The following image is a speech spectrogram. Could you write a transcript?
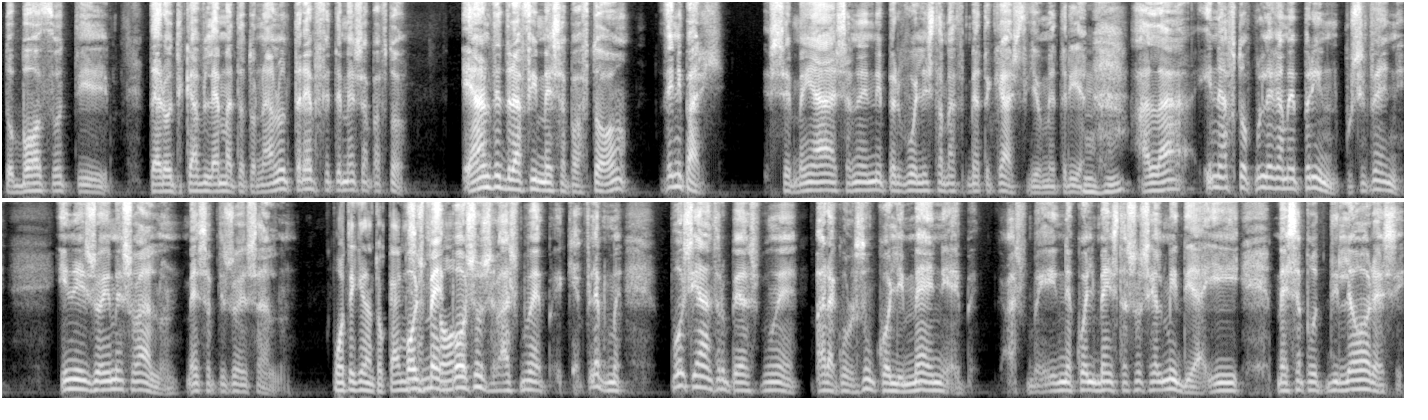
τον πόθο, τη... τα ερωτικά βλέμματα των άλλων τρέφεται μέσα από αυτό εάν δεν τραφεί μέσα από αυτό δεν υπάρχει σε μια, σαν να είναι υπερβολή στα μαθηματικά, στη γεωμετρία. Μμμ. Αλλά είναι αυτό που λέγαμε πριν, που συμβαίνει. Είναι η ζωή μέσω άλλων, μέσα από τις ζωές άλλων. Οπότε για να το κάνεις Πώς με, αυτό... πόσος, ας πούμε, και βλέπουμε πόσοι άνθρωποι, ας πούμε, παρακολουθούν κολλημένοι, ας πούμε, είναι κολλημένοι στα social media ή μέσα από την τηλεόραση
